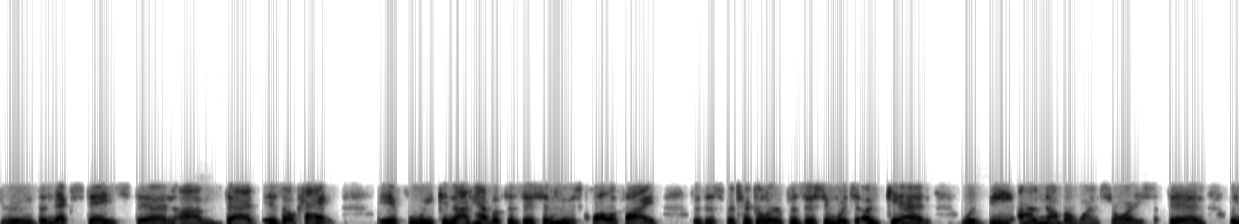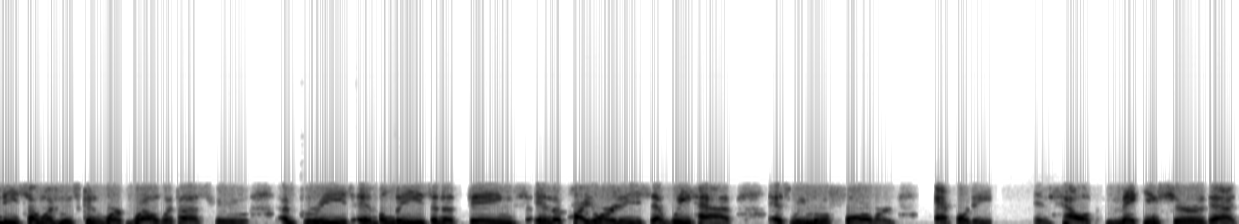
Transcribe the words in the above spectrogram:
through the next stage, then um, that is okay. If we cannot have a physician who is qualified for this particular position, which again would be our number one choice, then we need someone who can work well with us, who agrees and believes in the things and the priorities that we have as we move forward. Equity in health, making sure that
